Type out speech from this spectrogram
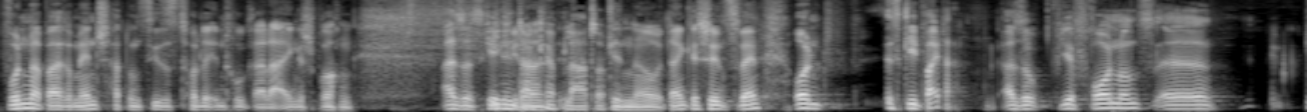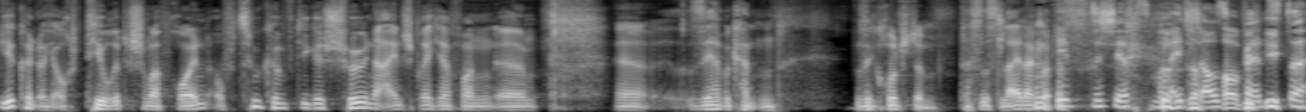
wunderbare Mensch hat uns dieses tolle Intro gerade eingesprochen. Also es geht Vielen wieder. Dank, Herr Plate. Genau, Dankeschön Sven. Und es geht weiter. Also wir freuen uns. Äh, ihr könnt euch auch theoretisch schon mal freuen auf zukünftige schöne Einsprecher von äh, äh, sehr bekannten Synchronstimmen. Das ist leider Gottes. Jetzt dich jetzt weit unser aus dem. Fenster.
